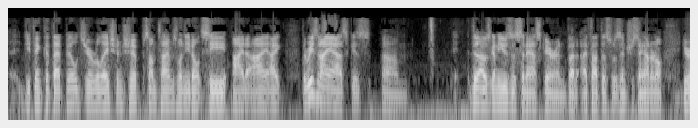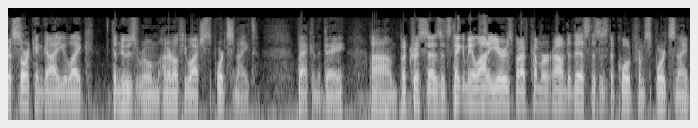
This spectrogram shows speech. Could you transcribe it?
Do you think that that builds your relationship sometimes when you don't see eye to eye? I, the reason I ask is um, I was going to use this and ask Aaron, but I thought this was interesting. I don't know. You're a Sorkin guy. You like the newsroom. I don't know if you watch Sports Night back in the day. Um, but Chris says, It's taken me a lot of years, but I've come around to this. This is the quote from Sports Night.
